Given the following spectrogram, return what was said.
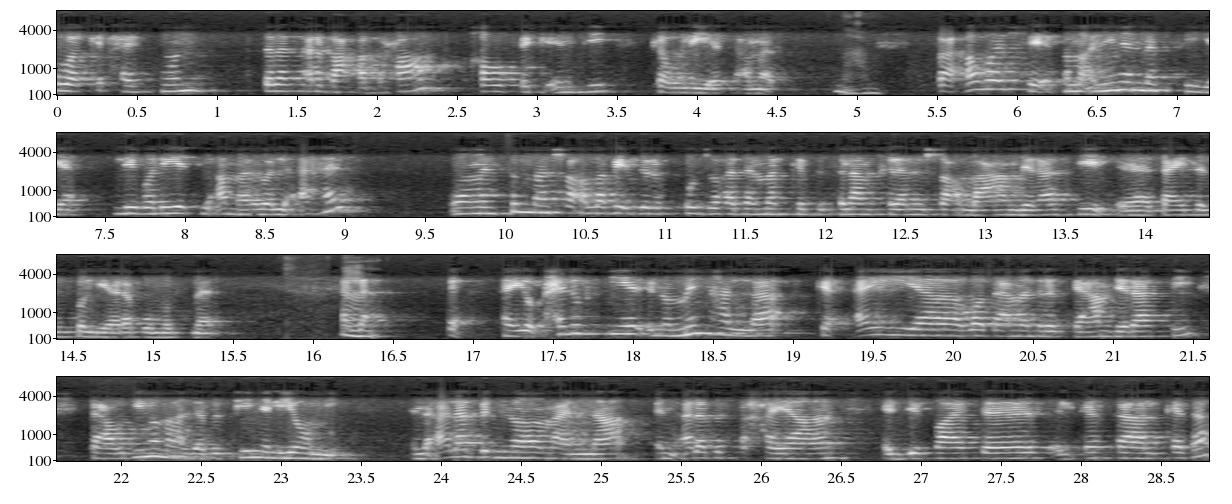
هو كيف حيكون ثلاث أربع اضعاف خوفك أنت كولية أمر. نعم فأول شيء الطمانينه النفسية لولية الأمر والأهل ومن ثم إن شاء الله بيقدروا يقودوا هذا المركب بسلام خلال إن شاء الله عام دراسي آه، سعيد للكل يا رب ومثمر. هلا أيوه حلو كثير إنه من هلأ كأي وضع مدرسي عام دراسي تعودينهم على الروتين اليومي. انقلب النوم عنا انقلب الصحيان ال devices الكسل كذا.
